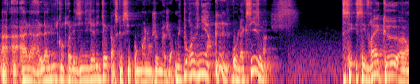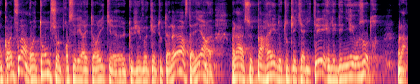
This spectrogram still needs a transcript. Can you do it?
à, la, lutte contre les inégalités parce que c'est pour moi l'enjeu majeur. Mais pour revenir au laxisme, c'est vrai que, euh, encore une fois, on retombe sur le procédé rhétorique euh, que j'évoquais tout à l'heure, c'est-à-dire, euh, voilà, se parer de toutes les qualités et les dénier aux autres. Voilà.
